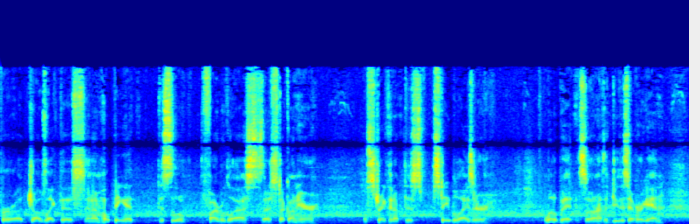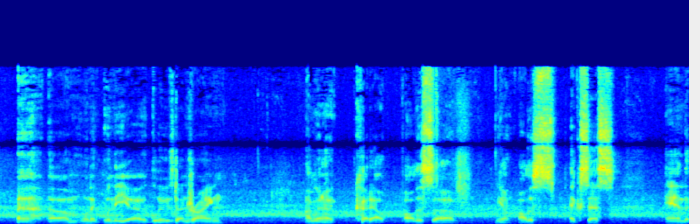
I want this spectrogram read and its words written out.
for uh, jobs like this, and I'm hoping that this little fiberglass that I stuck on here will strengthen up this stabilizer a little bit so I don't have to do this ever again. Um, when the when the uh, glue is done drying, I'm gonna cut out all this, uh, you know, all this excess, and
